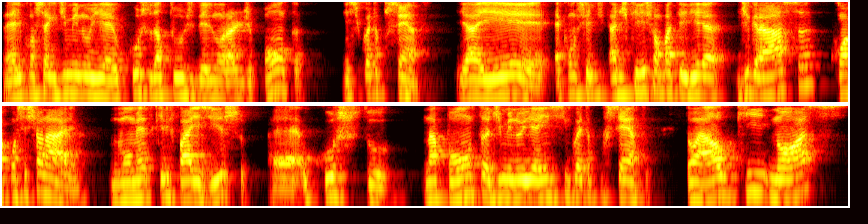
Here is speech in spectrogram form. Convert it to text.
né, ele consegue diminuir aí, o custo da TURD dele no horário de ponta em 50%. E aí é como se ele adquirisse uma bateria de graça com a concessionária. No momento que ele faz isso, é, o custo na ponta diminui aí em 50%. Então é algo que nós,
